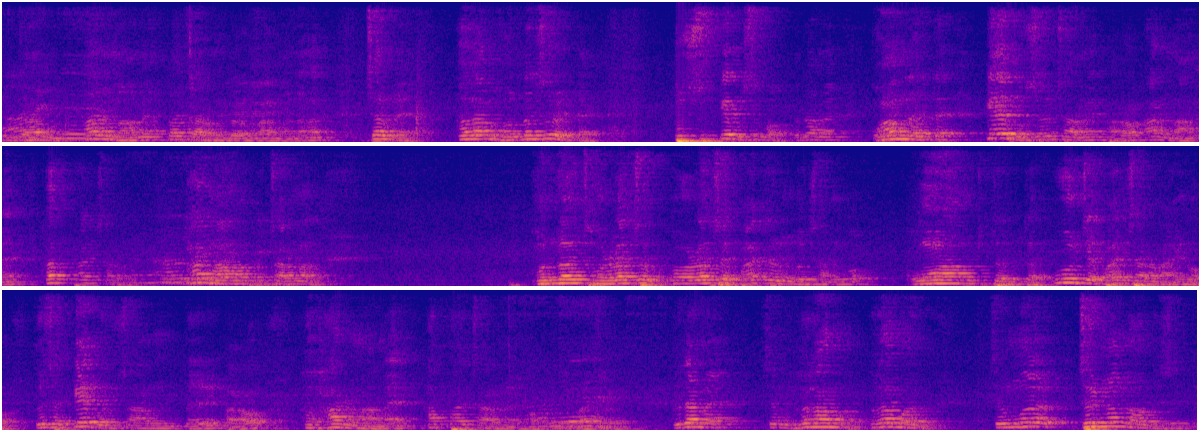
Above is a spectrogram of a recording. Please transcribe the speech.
아멘. 그러니까 하나님 마음에 합한 사람들을 만나면 처음에 허감 혼돈스러울 때 부수 깨부수고 그 다음에 고함 넣을 때 깨 부수는 사람이 바로 마음에 합한 사람. 하나님 마음에 합한 사람은 혼란, 혼란스, 혼란스에 빠지는 것이 아니고 공허함, 우울증에 빠진 사람 아니고 그래서 깨부수 사람들이 바로 그 하나님 마음에 합한 사람이라고 그렇게 말해요. 그 다음에 지금 허감은, 허감은 정말 절망 가운데 있을 때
